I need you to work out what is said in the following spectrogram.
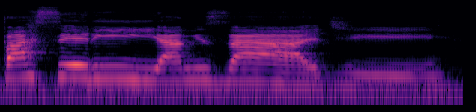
Parceria, amizade.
